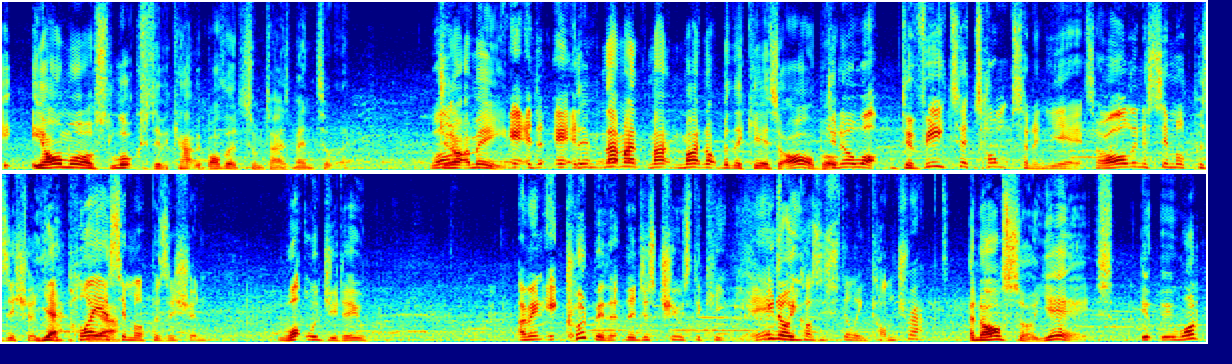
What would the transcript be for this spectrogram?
he, he almost looks as if he can't be bothered sometimes mentally. Do you know what I mean? it'd- it'd- that might, might, might not be the case at all, but Do you know what? Davita, Thompson, and Yeates are all in a similar position. Yeah, play a similar position. What would you do? I mean, it could be that they just choose to keep Yeates You know, because he's still in contract. And also, Yeates, it, it wasn't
